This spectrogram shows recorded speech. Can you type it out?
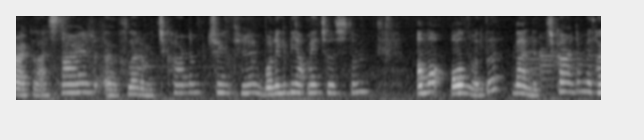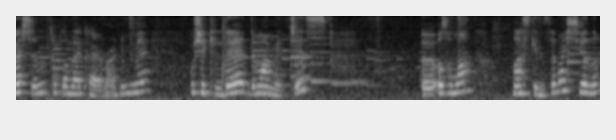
Arkadaşlar, e, flaramı çıkardım. Çünkü bone gibi yapmaya çalıştım. Ama olmadı. Ben de çıkardım ve saçlarımı toplamaya karar verdim ve bu şekilde devam edeceğiz. E, O zaman maskemize başlayalım.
